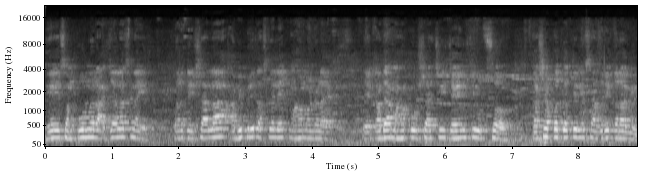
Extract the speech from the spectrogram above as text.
हे संपूर्ण राज्यालाच नाही तर देशाला अभिप्रेत असलेले एक महामंडळ आहे. एखाद्या महापुरुषाची जयंती उत्सव कशा पद्धतीने साजरी करावी?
